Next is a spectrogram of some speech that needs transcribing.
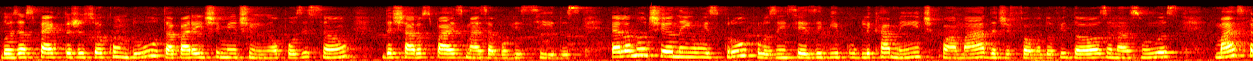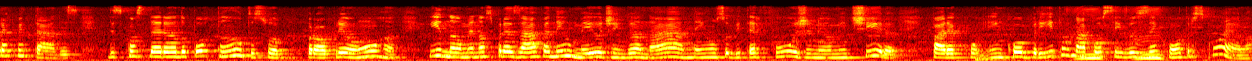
Dois aspectos de sua conduta, aparentemente em oposição, deixaram os pais mais aborrecidos. Ela não tinha nenhum escrúpulos em se exibir publicamente com a amada de fama duvidosa nas ruas mais frequentadas, desconsiderando, portanto, sua própria honra e não menosprezava nenhum meio de enganar, nenhum subterfúgio, nenhuma mentira para encobrir e tornar possíveis os encontros com ela.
